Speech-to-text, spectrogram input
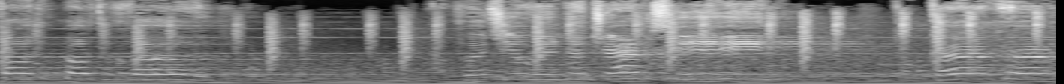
for the both of us. I'll put you in the driver's seat. Don't gotta hurry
